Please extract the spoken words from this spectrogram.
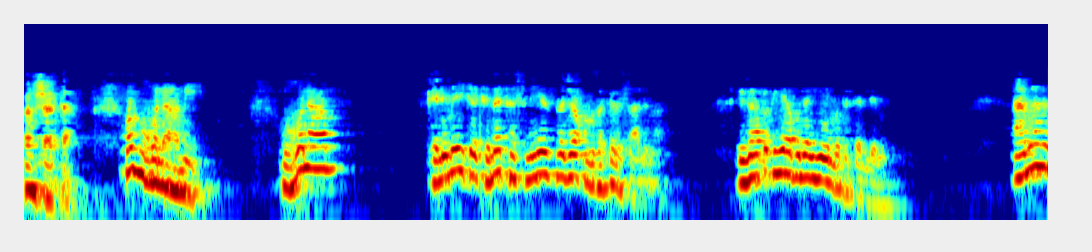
فشرته وغلامي غلام كلمة كنا تسمية نجاح مذكر سالمة. إضافة يا بني متكلم أما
